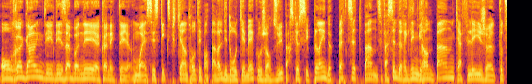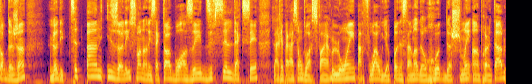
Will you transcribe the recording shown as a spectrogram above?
on regagne des, des abonnés euh, connectés. Ouais, c'est ce qu'expliquait entre autres les porte-paroles d'Hydro-Québec aujourd'hui parce que c'est plein de petites pannes. C'est facile de une grande panne qui afflige euh, toutes sortes de gens. Là, des petites pannes isolées, souvent dans les secteurs boisés, difficiles d'accès. La réparation doit se faire loin, parfois où il n'y a pas nécessairement de route, de chemin empruntable.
